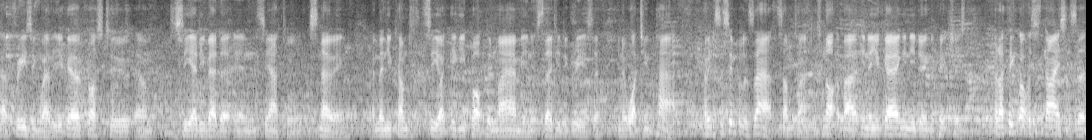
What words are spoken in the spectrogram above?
uh, freezing weather, you go across to um, to see Eddie Vedder in Seattle, snowing, and then you come to see Iggy Pop in Miami and it's 30 degrees. So, you know, what do you pack? I mean, it's as simple as that sometimes. It's not about, you know, you're going and you're doing the pictures. But I think what was nice is that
